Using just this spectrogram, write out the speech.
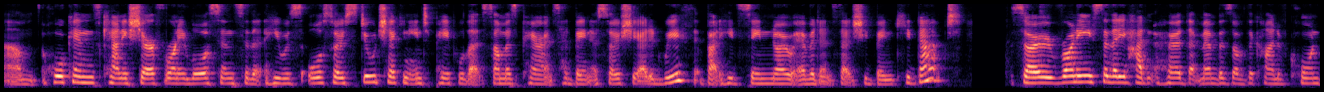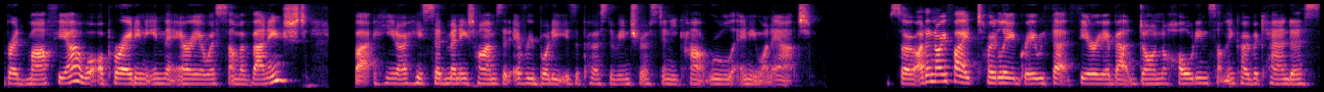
Um, Hawkins County Sheriff Ronnie Lawson said that he was also still checking into people that Summer's parents had been associated with, but he'd seen no evidence that she'd been kidnapped. So Ronnie said that he hadn't heard that members of the kind of cornbread mafia were operating in the area where Summer vanished, but, you know, he said many times that everybody is a person of interest and you can't rule anyone out. So I don't know if I totally agree with that theory about Don holding something over Candus,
